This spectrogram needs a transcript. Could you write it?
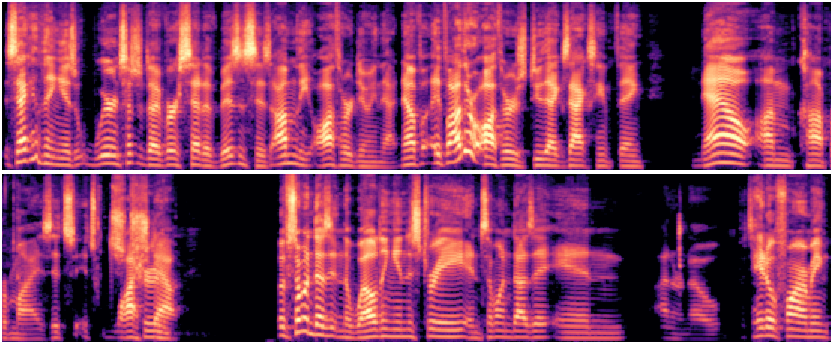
The second thing is we're in such a diverse set of businesses. I'm the author doing that. Now, if, if other authors do that exact same thing, now I'm compromised. It's it's washed True. out. But if someone does it in the welding industry and someone does it in, I don't know, potato farming,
